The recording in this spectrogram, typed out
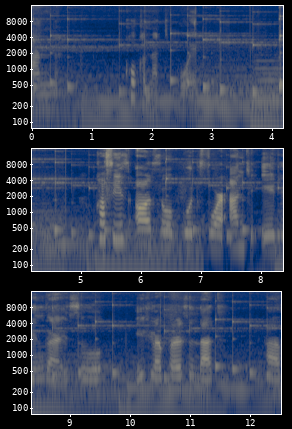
and coconut oil coffee is also good for anti-aging guys. So if you're a person that have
